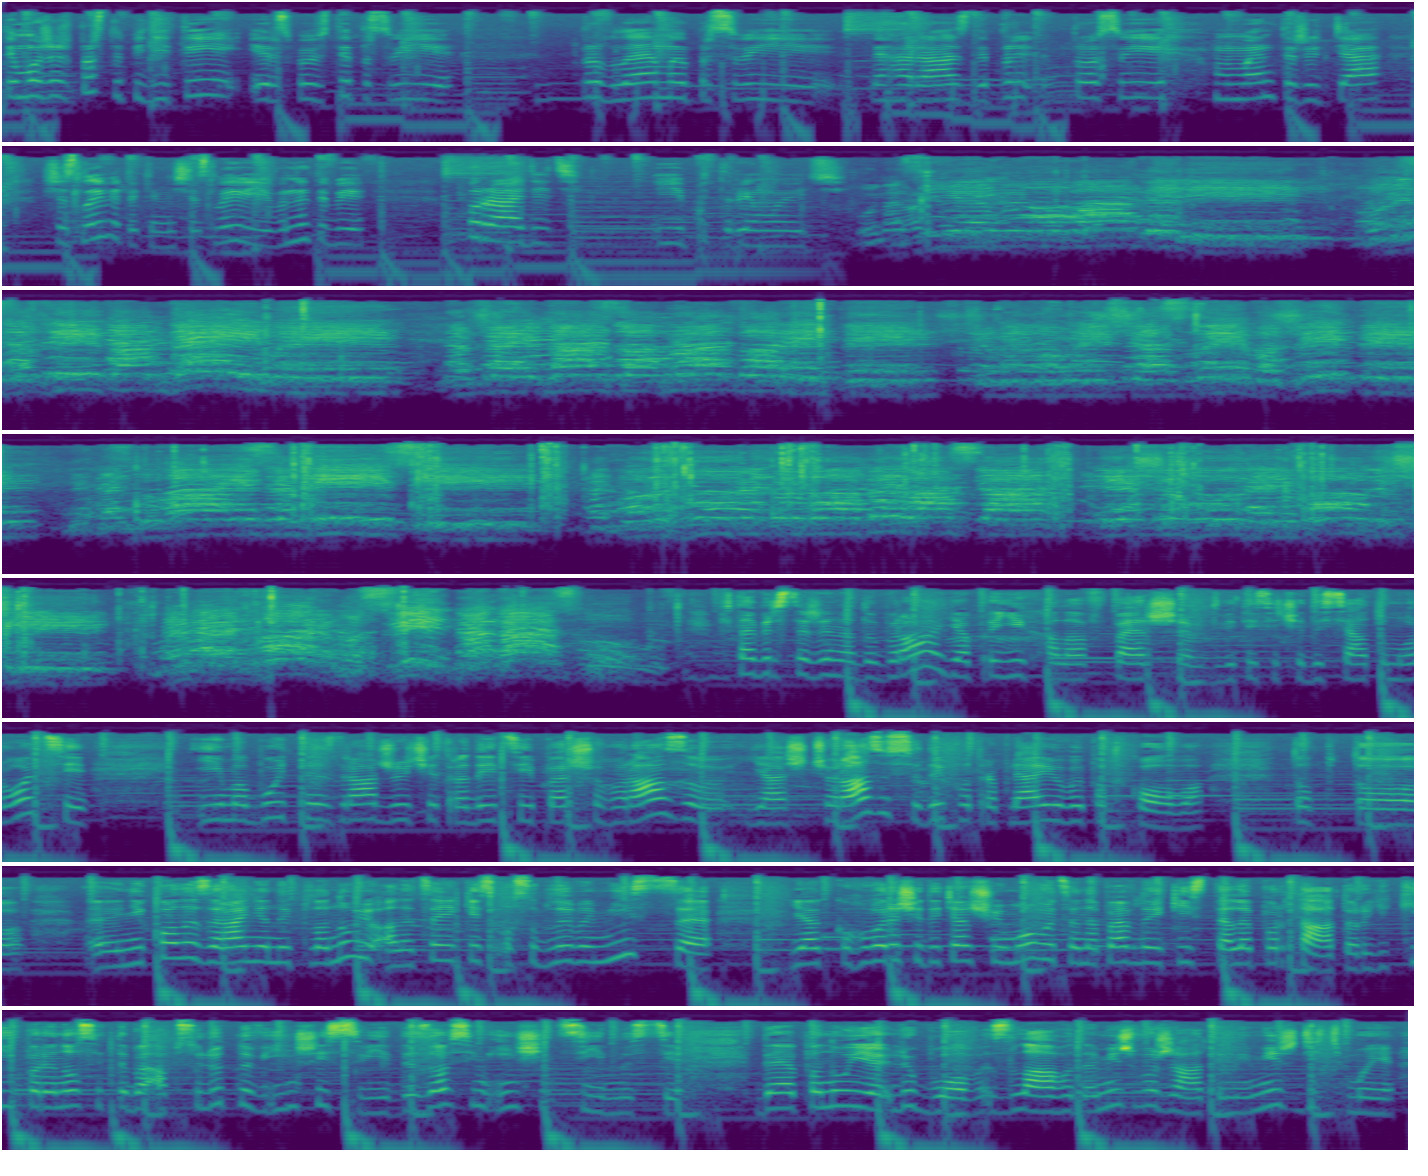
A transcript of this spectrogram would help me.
Ти можеш просто підійти і розповісти про свої проблеми, про свої негаразди, про, про свої моменти життя, щасливі, такі нещасливі. І вони тобі порадять і підтримують. У нас є табір Стежина добра я приїхала вперше в 2010 році, і, мабуть, не зраджуючи традиції першого разу, я щоразу сюди потрапляю випадково. Тобто е, ніколи зарані не планую, але це якесь особливе місце. Як говорячи дитячою мовою, це напевно якийсь телепортатор, який переносить тебе абсолютно в інший світ, де зовсім інші цінності, де панує любов, злагода між вожатими, між дітьми.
